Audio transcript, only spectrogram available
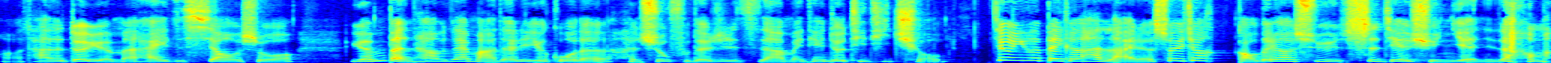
啊，他的队员们还一直笑说，原本他们在马德里又过得很舒服的日子啊，每天就踢踢球。就因为贝克汉来了，所以就搞得要去世界巡演，你知道吗？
